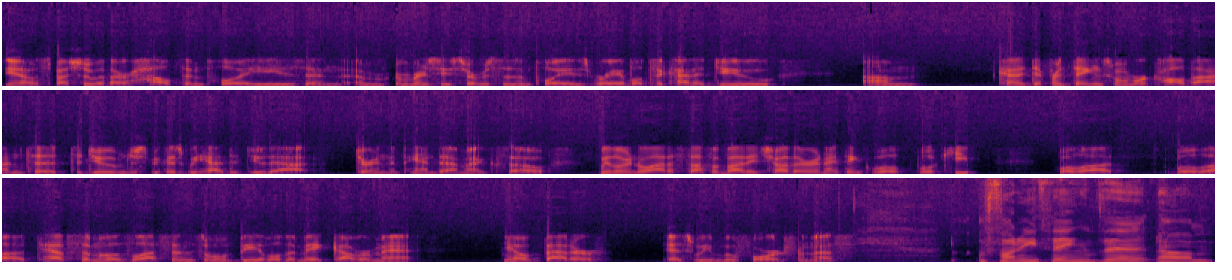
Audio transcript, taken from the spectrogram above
you know, especially with our health employees and emergency services employees, we're able to kind of do um, kind of different things when we're called on to, to do them just because we had to do that during the pandemic. So we learned a lot of stuff about each other, and I think we'll we'll keep we'll uh, we'll uh, have some of those lessons, and we'll be able to make government you know better as we move forward from this. Funny thing that um,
